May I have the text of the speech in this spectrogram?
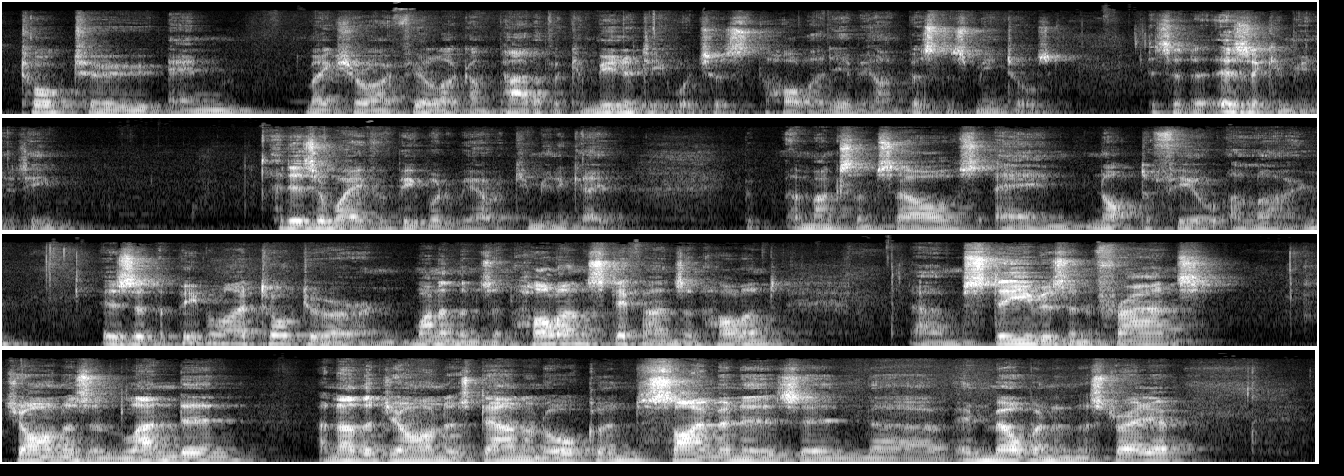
talk to and make sure I feel like I'm part of a community, which is the whole idea behind Business Mentors, is that it is a community. It is a way for people to be able to communicate amongst themselves and not to feel alone. is that the people I talk to are in, one of them's in Holland, Stefan's in Holland, um, Steve is in France, John is in London, another John is down in Auckland, Simon is in uh, in Melbourne in Australia,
